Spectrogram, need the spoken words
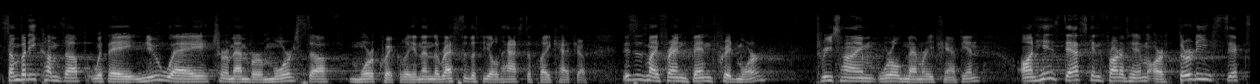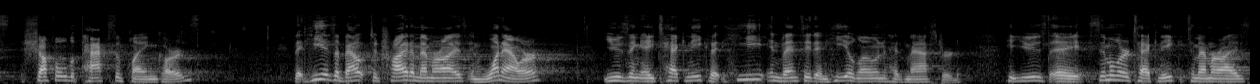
somebody comes up with a new way to remember more stuff more quickly, and then the rest of the field has to play catch up. This is my friend Ben Pridmore, three time world memory champion. On his desk in front of him are 36 shuffled packs of playing cards that he is about to try to memorize in one hour using a technique that he invented and he alone has mastered. He used a similar technique to memorize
